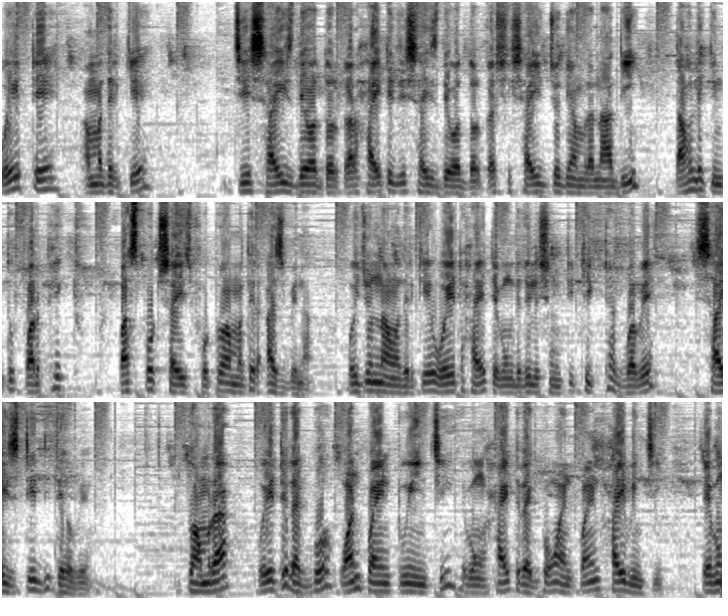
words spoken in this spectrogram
ওয়েটে আমাদেরকে যে সাইজ দেওয়ার দরকার হাইটে যে সাইজ দেওয়ার দরকার, সেই সাইজ যদি আমরা না দিই, তাহলে কিন্তু পারফেক্ট পাসপোর্ট সাইজ ফটো আমাদের আসবে না। ওই জন্য আমাদেরকে ওয়েট হাইট এবং রেজুলেশনটি ঠিকঠাকভাবে সাইজটি দিতে হবে। তো আমরা ওয়েটে রাখব ওয়ান পয়েন্ট টু ইঞ্চি এবং হাইটে রাখব ওয়ান পয়েন্ট ফাইভ ইঞ্চি এবং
